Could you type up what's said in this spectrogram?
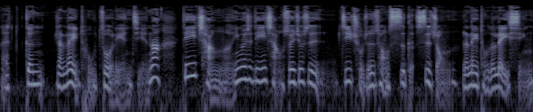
来跟人类图做连接。那第一场呢，因为是第一场，所以就是。基础就是从四个四种人类图的类型：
